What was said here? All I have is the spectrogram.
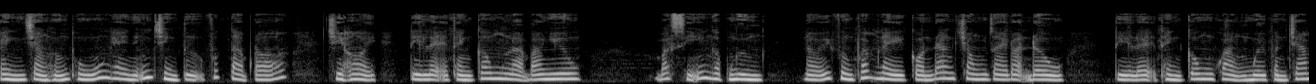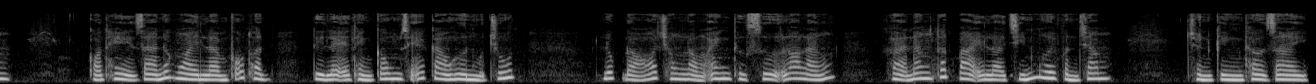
Anh chẳng hứng thú nghe những trình tự phức tạp đó, chỉ hỏi tỷ lệ thành công là bao nhiêu. Bác sĩ ngập ngừng, nói phương pháp này còn đang trong giai đoạn đầu, tỷ lệ thành công khoảng 10%. Có thể ra nước ngoài làm phẫu thuật, tỷ lệ thành công sẽ cao hơn một chút. Lúc đó trong lòng anh thực sự lo lắng, khả năng thất bại là 90%. Trần Kinh thở dài,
